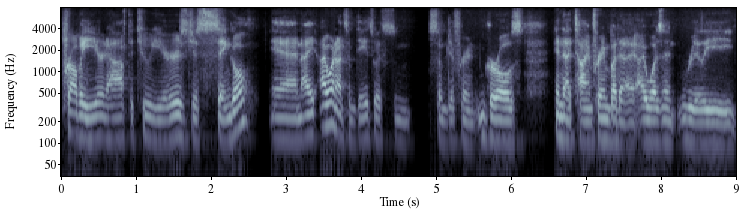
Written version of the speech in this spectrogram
probably a year and a half to two years just single, and I, I went on some dates with some some different girls in that time frame, but I, I wasn't really.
